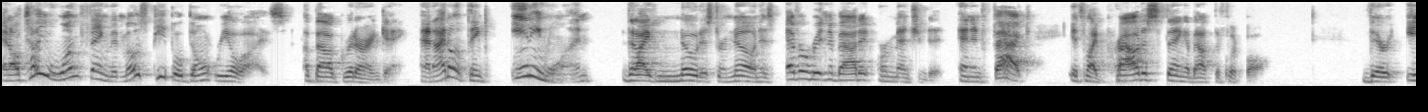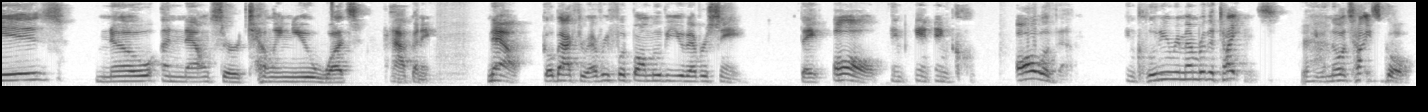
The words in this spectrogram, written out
And I'll tell you one thing that most people don't realize about Gridiron Gang, and I don't think anyone that I've noticed or known has ever written about it or mentioned it. And in fact, it's my proudest thing about the football. There is no announcer telling you what's happening. Now, go back through every football movie you've ever seen. They all, in, in, in all of them, including Remember the Titans, yeah. even though it's high school,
